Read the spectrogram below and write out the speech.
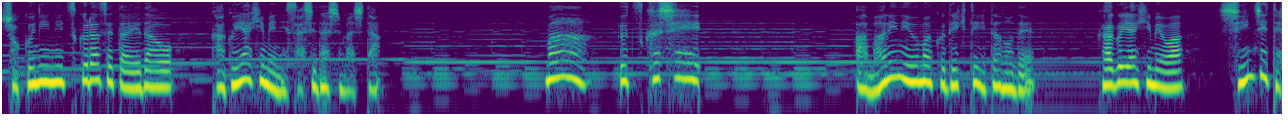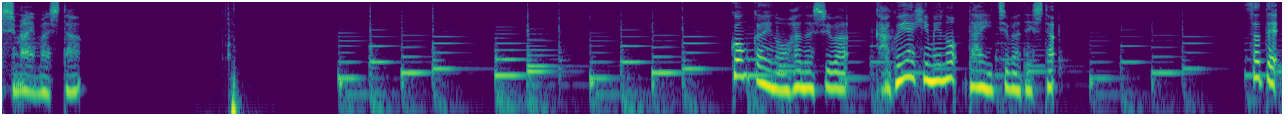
職人に作らせた枝をかぐや姫に差し出しました。まあ美しい。あまりにうまくできていたのでかぐや姫は信じてしまいました。今回のお話はかぐや姫の第1話でした。さて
